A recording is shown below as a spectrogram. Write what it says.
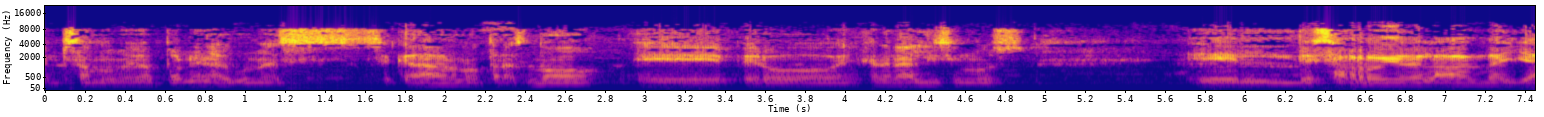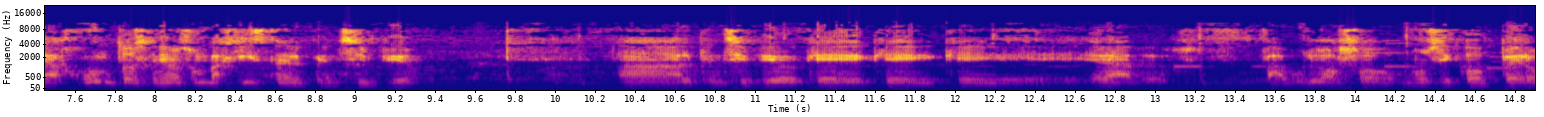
que empezamos medio a poner, algunas se quedaron, otras no, eh, pero en general hicimos el desarrollo de la banda ya juntos, teníamos un bajista en el principio, al principio que, que, era fabuloso músico, pero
